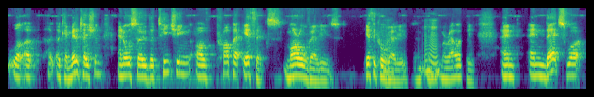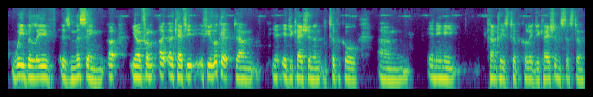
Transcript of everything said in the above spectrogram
well, uh, okay, meditation, and also the teaching of proper ethics, moral values, ethical mm-hmm. values, and, mm-hmm. and, morality, and and that's what we believe is missing. Uh, you know, from uh, okay, if you if you look at um, education and the typical um, in any country's typical education system,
